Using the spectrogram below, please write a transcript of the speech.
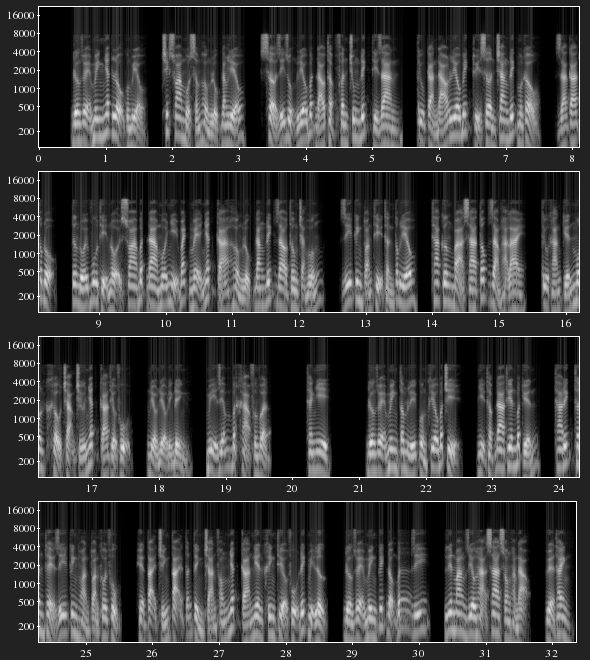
Đường duệ minh nhất lộ cùng biểu trích xoa một sấm hồng lục đăng liễu sở dĩ dụng liễu bất đáo thập phân trung đích thì gian tự cản đáo liêu bích thủy sơn trang đích muốn khẩu, giá cá tốc độ, tương đối vu thị nội xoa bất đa mỗi nhị bách mệ nhất cá hồng lục đăng đích giao thông trạng huống, dĩ kinh toán thị thần tốc liễu, tha cương bả xa tốc giảm hạ lai tiêu khán kiến môn khẩu chạm chứ nhất cá tiểu phụ, niểu niểu đình đình, mỹ diễm bất khả phương vật thanh nhi. Đường duệ minh tâm lý cuồng khiêu bất chỉ, nhị thập đa thiên bất kiến, tha đích thân thể dĩ kinh hoàn toàn khôi phục, hiện tại chính tại tận tình chán phóng nhất cá niên khinh thiểu phụ đích mỹ lực, đường duệ minh kích động bất dĩ, liên mang diêu hạ xa song hàm đạo huyện thanh.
